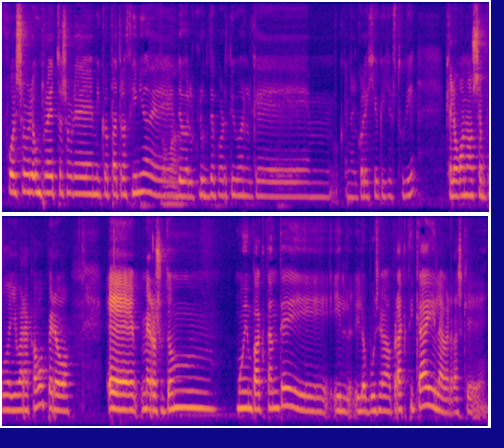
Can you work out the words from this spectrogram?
fue sobre un proyecto sobre micropatrocinio de, del club deportivo en el, que, en el colegio que yo estudié, que luego no se pudo llevar a cabo, pero eh, me resultó muy impactante y, y, y lo puse a práctica y la verdad es que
